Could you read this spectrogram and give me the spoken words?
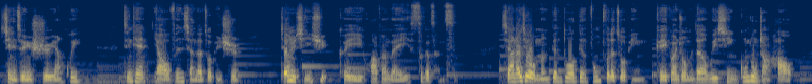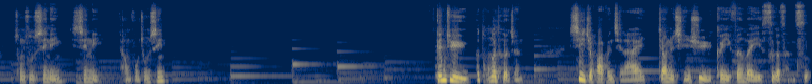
心理咨询师杨辉。今天要分享的作品是：焦虑情绪可以划分为四个层次。想了解我们更多更丰富的作品，可以关注我们的微信公众账号“重塑心灵心理康复中心”。根据不同的特征，细致划分起来，焦虑情绪可以分为四个层次。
